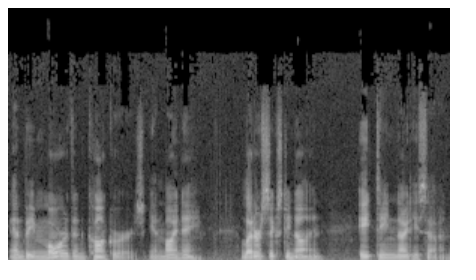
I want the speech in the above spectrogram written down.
and be more than conquerors in my name. Letter 69, 1897.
